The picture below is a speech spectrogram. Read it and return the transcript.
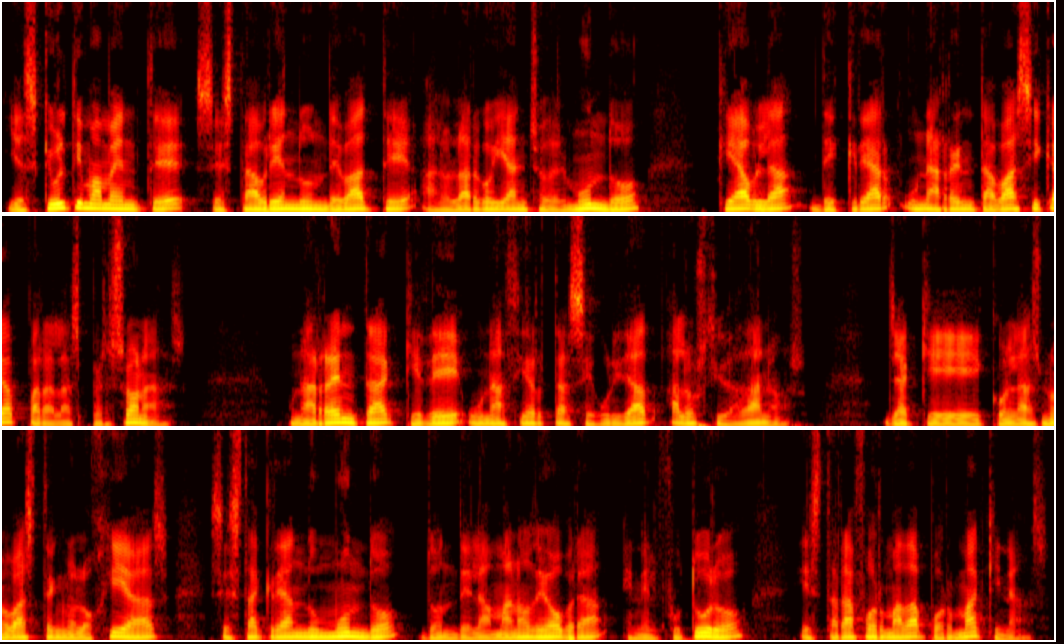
Y es que últimamente se está abriendo un debate a lo largo y ancho del mundo que habla de crear una renta básica para las personas, una renta que dé una cierta seguridad a los ciudadanos, ya que con las nuevas tecnologías se está creando un mundo donde la mano de obra en el futuro estará formada por máquinas,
